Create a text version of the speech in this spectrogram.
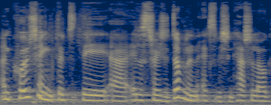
And quoting the, the uh, Illustrated Dublin exhibition catalogue,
